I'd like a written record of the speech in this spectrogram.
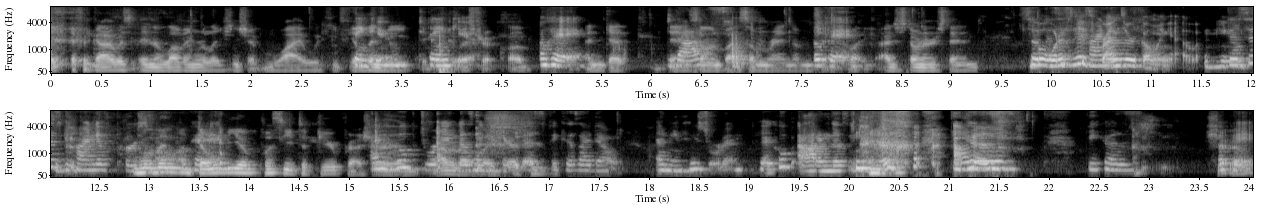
like if a guy was in a loving relationship, why would he feel Thank the you. need to Thank go to you. a strip club okay. and get danced on by some random Okay. chick? Like I just don't understand. So but what if his friends of- are going out? And he This wants is to be- kind of personal. well, then okay. don't be a pussy to peer pressure. I hope Jordan don't know, doesn't like, hear this you- because I don't. I mean, who's Jordan? I hope Adam doesn't hear this because because Shout okay. out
